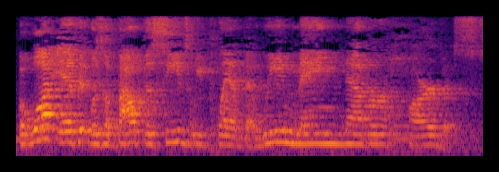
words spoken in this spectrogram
But what if it was about the seeds we plant that we may never harvest?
